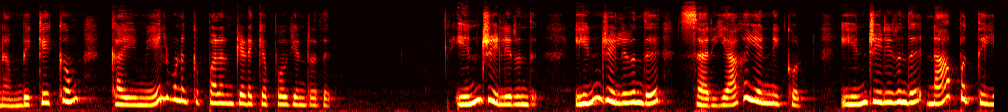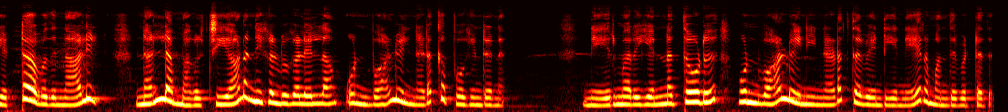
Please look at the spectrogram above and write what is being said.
நம்பிக்கைக்கும் கைமேல் உனக்கு பலன் கிடைக்கப் போகின்றது. இன்றிலிருந்து இன்றிலிருந்து சரியாக எண்ணிக்கொள். இன்றிலிருந்து நாற்பத்தி எட்டாவது நாளில் நல்ல மகிழ்ச்சியான நிகழ்வுகள் எல்லாம் உன் வாழ்வில் நடக்கப் போகின்றன. நேர்மறை எண்ணத்தோடு உன் வாழ்வை நீ நடத்த வேண்டிய நேரம் வந்துவிட்டது.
